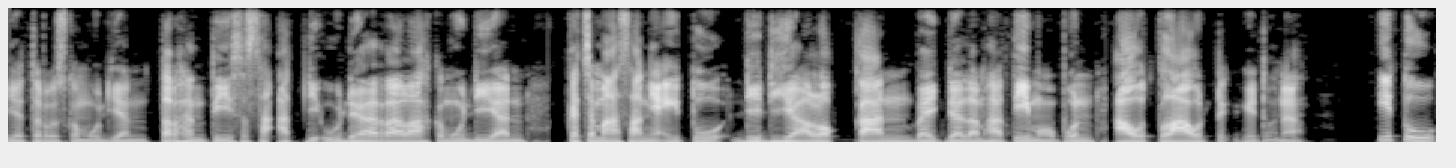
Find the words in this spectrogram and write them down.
ya terus kemudian terhenti sesaat di udara lah, kemudian kecemasannya itu didialogkan baik dalam hati maupun out loud gitu. Nah, itu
